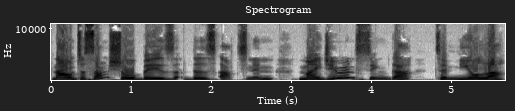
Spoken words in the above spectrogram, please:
Now, to some showbiz this afternoon, Nigerian singer Teniola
